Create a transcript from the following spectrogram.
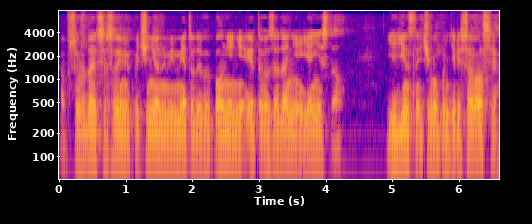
Обсуждать со своими подчиненными методы выполнения этого задания я не стал. Единственное, чего поинтересовался,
